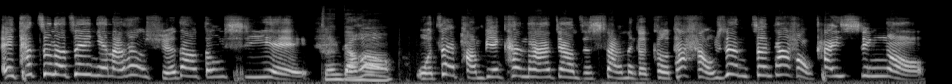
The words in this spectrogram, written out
哎，他真的这一年来他有学到东西耶，真的。然后我在旁边看他这样子上那个课，他好认真，他好开心哦。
